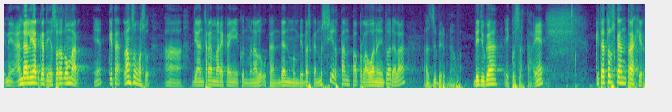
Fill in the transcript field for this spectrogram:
ini Anda lihat katanya surat Umar ya. Kita langsung masuk. Ah, di antara mereka yang ikut menaklukkan dan membebaskan Mesir tanpa perlawanan itu adalah Az-Zubair bin Awam. Dia juga ikut serta ya. Kita teruskan terakhir.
